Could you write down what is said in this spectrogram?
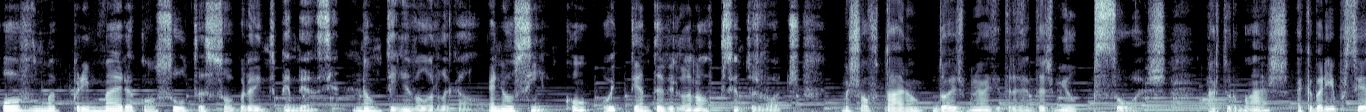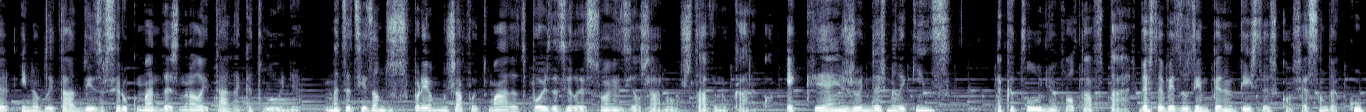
houve uma primeira consulta sobre a independência. Não tinha valor legal. Ganhou sim, com 80,9% dos votos, mas só votaram 2 milhões e 300 mil pessoas. Artur Mas acabaria por ser inabilitado de exercer o comando da Generalitat da Catalunha, mas a decisão do Supremo já foi tomada depois das eleições e ele já não estava no cargo. É que em junho de 2015 a Catalunha volta a votar. Desta vez os independentistas, com exceção da CUP,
